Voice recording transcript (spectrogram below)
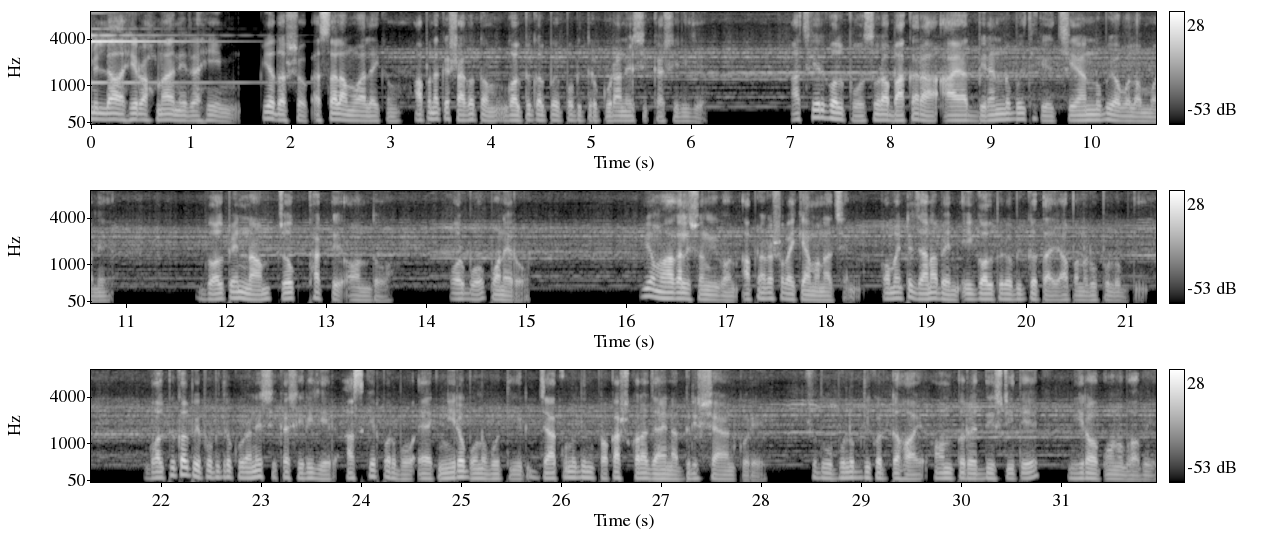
বিসমিল্লাহ রহমান রাহিম প্রিয় দর্শক, আসসালামু আলাইকুম। আপনাকে স্বাগতম গল্পে গল্পে পবিত্র কোরআনের শিক্ষা সিরিজে। আজকের গল্প সুরা বাকারা, আয়াত বিরানব্বই থেকে ছিয়ানব্বই অবলম্বনে। গল্পের নাম চোখ থাকতে অন্ধ, পর্ব পনেরো। প্রিয় মহাকালী সঙ্গীগণ, আপনারা সবাই কেমন আছেন? কমেন্টে জানাবেন এই গল্পের অভিজ্ঞতায় আপনার উপলব্ধি। গল্পে গল্পে পবিত্র কোরআনের শিক্ষা সিরিজের আজকের পর্ব এক নীরব অনুভূতির যা কোনোদিন প্রকাশ করা যায় না দৃশ্যায়ন করে। শুধু উপলব্ধি করতে হয় অন্তরের দৃষ্টিতে নীরব অনুভবে।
